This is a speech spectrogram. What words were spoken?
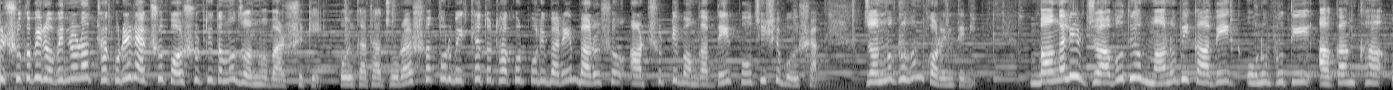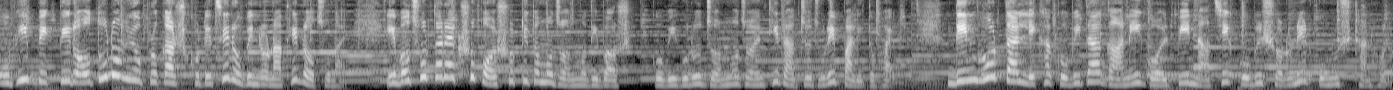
বিশ্বকবি রবীন্দ্রনাথ ঠাকুরের একশো পঁয়ষট্টিতম জন্মবার্ষিকী। কলকাতা জোড়াসাঁকোর বিখ্যাত ঠাকুর পরিবারে বারোশো আটষট্টি বঙ্গাব্দের পঁচিশে বৈশাখ জন্মগ্রহণ করেন তিনি। বাঙালির যাবতীয় মানবিক আবেগ, অনুভূতি, আকাঙ্ক্ষা, অভিব্যক্তির অতুলনীয় প্রকাশ ঘটেছে রবীন্দ্রনাথের রচনায়। এবছর তার একশো পঁয়ষট্টিতম জন্মদিবস। কবিগুরু জন্ম জয়ন্তী রাজ্য জুড়ে পালিত হয়। দিনভর তার লেখা কবিতা, গানে, গল্পে, নাচে, কবির স্মরণের অনুষ্ঠান হলো।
